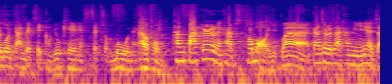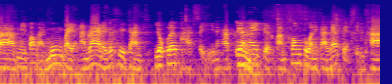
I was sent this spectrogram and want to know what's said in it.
กระบวนการ Brexit ของ UK เนี่ยเสร็จสมบูรณ์นะครับครับผมทางปาร์เกอร์นะครับเขาบอกอีกว่าการเจรจาครั้งนี้เนี่ยจะมีเป้าหมายมุ่งไปอันแรกเลยก็คือการยกเลิกภาษีนะครับเพื่อให้เกิดความคล่องตัวในการแลกเปลี่ยนสินค้า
